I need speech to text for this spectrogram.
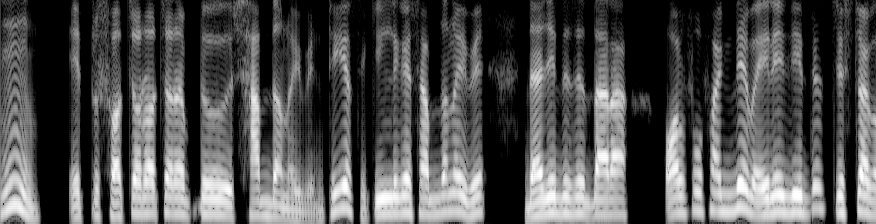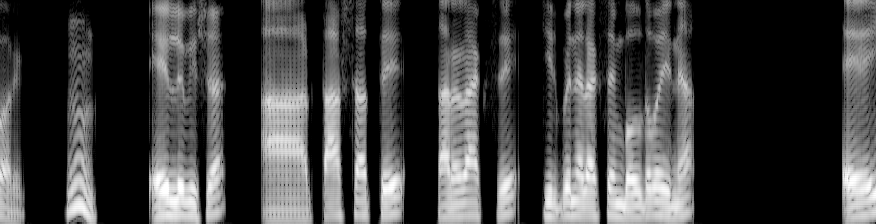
হুম? একটু সচরাচর একটু সাবধান হইবেন, ঠিক আছে? কি লেগে সাবধান হইবে। দেখা যেতেছে তারা অল্প ফাঁক দিয়ে বাইরে যেতে চেষ্টা করে, হুম? এই হলো বিষয়। আর তার সাথে তারা রাখছে, কিরপেনে রাখছে আমি বলতে পারি না। এই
